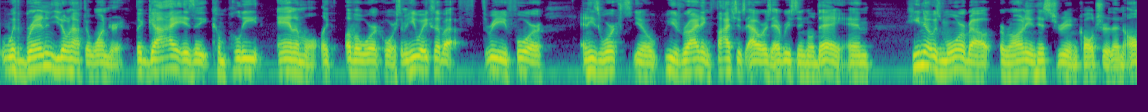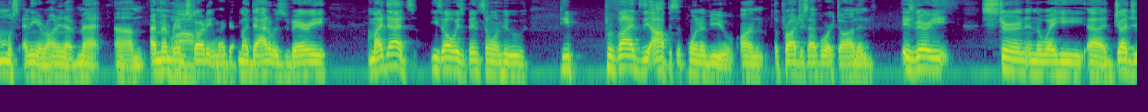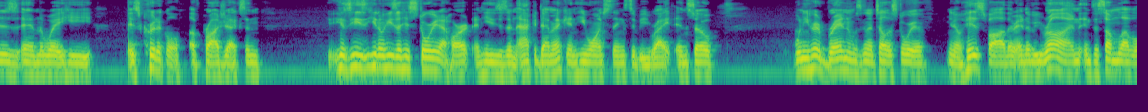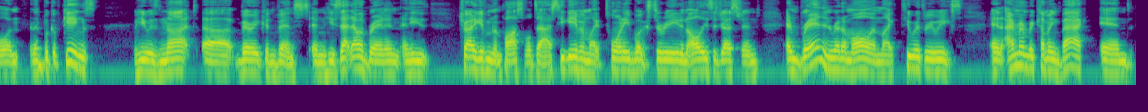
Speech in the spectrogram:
with Brandon, you don't have to wonder. The guy is a complete animal, like of a workhorse. I mean, he wakes up at three, four, and he's worked. You know, he's riding five, six hours every single day, and he knows more about Iranian history and culture than almost any Iranian I've met. Um, I remember him starting. My my dad was very. My dad's he's always been someone who he provides the opposite point of view on the projects I've worked on, and is very stern in the way he uh, judges and the way he is critical of projects and because he's you know he's a historian at heart and he's an academic and he wants things to be right and so when he heard brandon was going to tell the story of you know his father and of iran into some level in, in the book of kings he was not uh, very convinced. And he sat down with brandon and he tried to give him an impossible task. He gave him like 20 books to read and all these suggestions. And brandon read them all in like two or three weeks. And i remember coming back and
